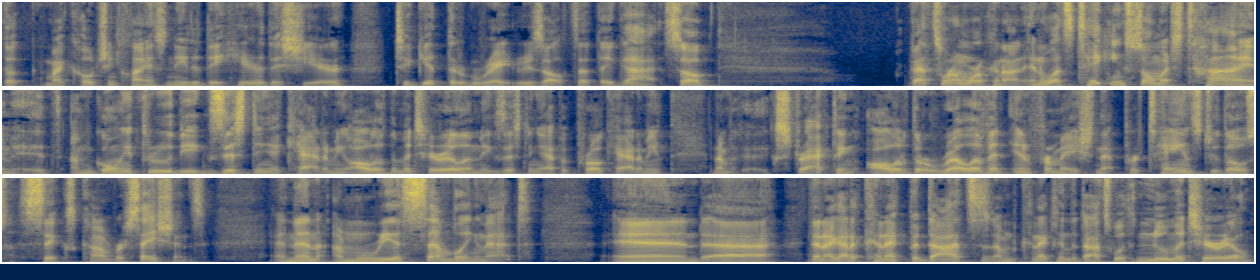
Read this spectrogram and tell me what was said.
the, my coaching clients needed to hear this year to get the great results that they got. So that's what I'm working on. And what's taking so much time, I'm going through the existing academy, all of the material in the existing Epic Pro Academy, and I'm extracting all of the relevant information that pertains to those six conversations. And then I'm reassembling that. And uh, then I got to connect the dots. I'm connecting the dots with new material.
